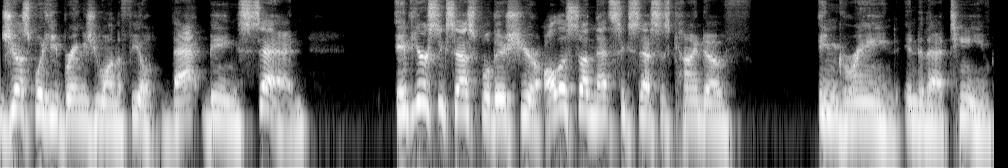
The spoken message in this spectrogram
just what he brings you on the field. That being said, if you're successful this year, all of a sudden that success is kind of ingrained into that team.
